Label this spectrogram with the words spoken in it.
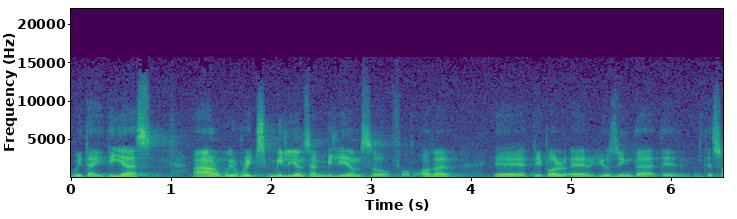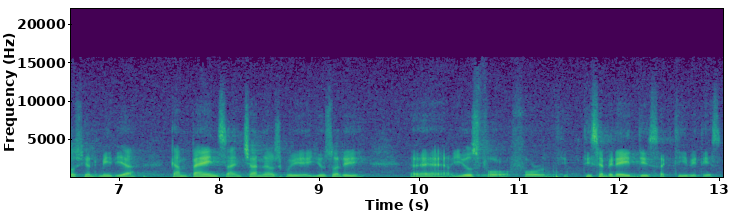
with ideas. Uh, we reach millions and millions of, of other uh, people uh, using the, the, the, social media campaigns and channels we usually use for, for disseminate these activities.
